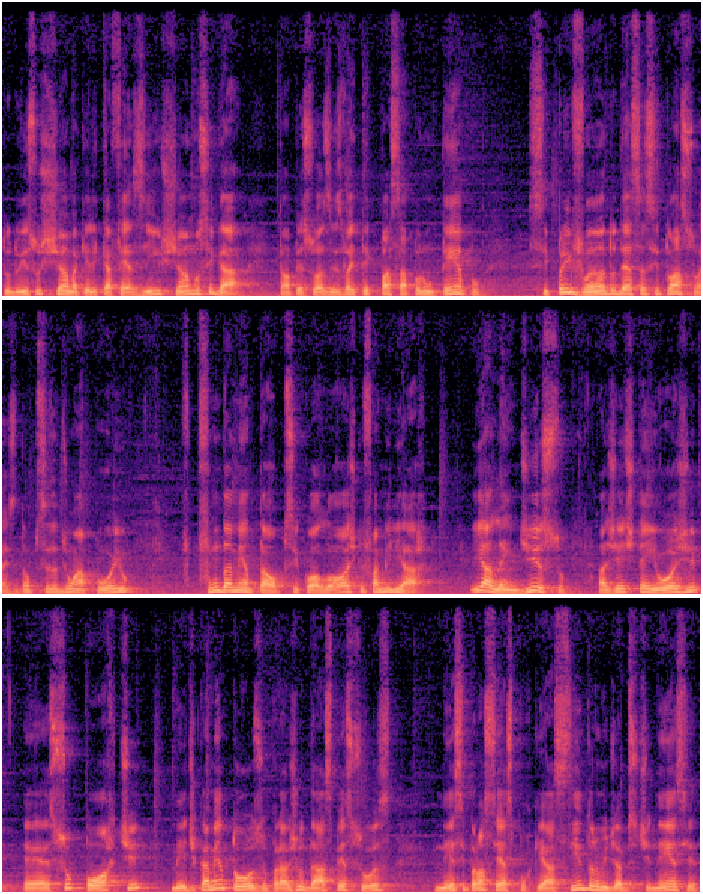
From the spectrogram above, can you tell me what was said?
Tudo isso chama aquele cafezinho, chama o cigarro. Então a pessoa às vezes vai ter que passar por um tempo se privando dessas situações. Então precisa de um apoio fundamental, psicológico e familiar. E além disso, a gente tem hoje é, suporte medicamentoso para ajudar as pessoas nesse processo, porque a síndrome de abstinência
